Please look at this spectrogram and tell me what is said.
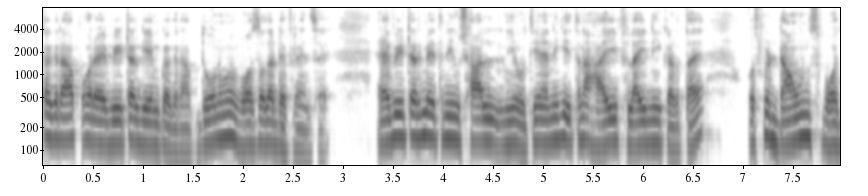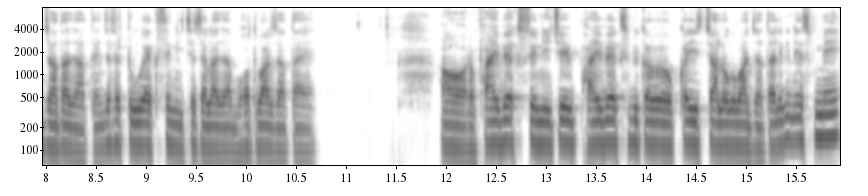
का ग्राफ और एविटर गेम का ग्राफ दोनों में बहुत ज़्यादा डिफरेंस है। एविटर में इतनी उछाल नहीं होती है, यानी कि इतना हाई फ्लाई नहीं करता है। उसमें डाउन्स बहुत ज़्यादा जाते हैं, जैसे टू एक्स से नीचे चला जा, बहुत बार जाता है। और फाइव एक्स से नीचे फाइव एक्स भी कई चालों के बाद जाता है, लेकिन इसमें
